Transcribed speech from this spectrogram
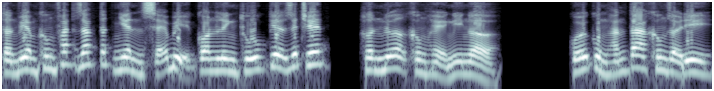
tần viêm không phát giác tất nhiên sẽ bị con linh thú kia giết chết, hơn nữa không hề nghi ngờ. Cuối cùng hắn ta không rời đi,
